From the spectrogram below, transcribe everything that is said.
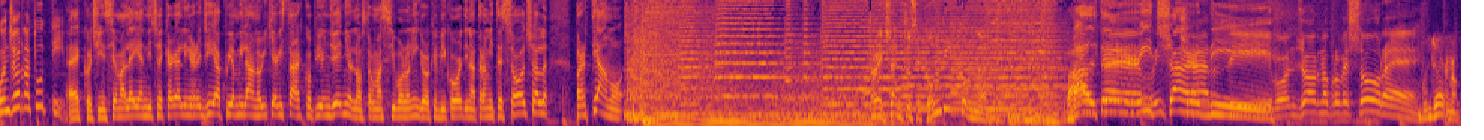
Buongiorno a tutti. Eccoci insieme a lei Andy Ceccarelli in regia qui a Milano, Ricchi Aristarco, Pio Ingegno, il nostro Massimo Lonigro che vi coordina tramite social. Partiamo. 300 secondi con Walter Ricciardi. Buongiorno professore. Buongiorno.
